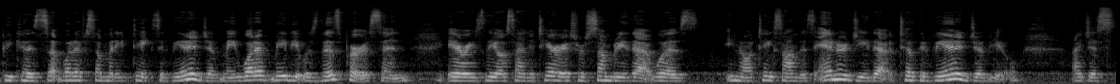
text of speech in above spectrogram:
because what if somebody takes advantage of me? What if maybe it was this person, Aries, Leo, Sagittarius, or somebody that was, you know, takes on this energy that took advantage of you? I just,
